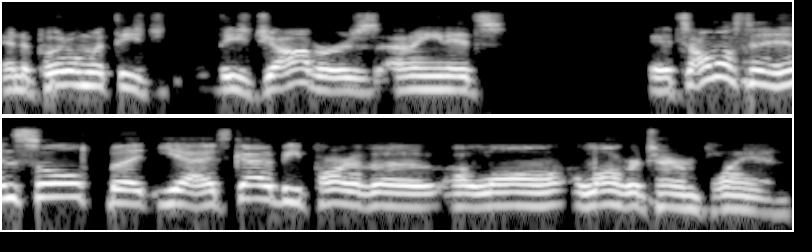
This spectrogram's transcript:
and to put them with these these jobbers, I mean it's it's almost an insult, but yeah, it's got to be part of a, a long a longer term plan.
